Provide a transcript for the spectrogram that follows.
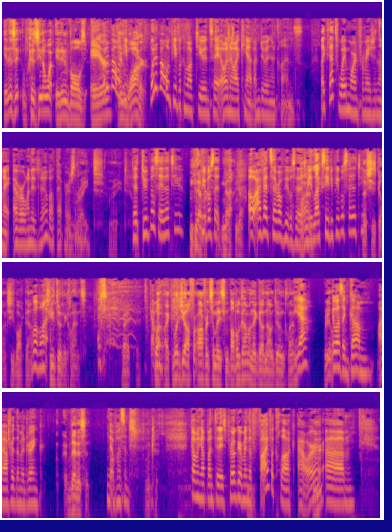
it is because you know what it involves air and people, water. What about when people come up to you and say, "Oh no, I can't. I'm doing a cleanse." Like that's way more information than I ever wanted to know about that person. Right, right. Do, do people say that to you? Never. People say No, no. Oh, I've had several people say that to me. Lexi, do people say that to you? No, she's gone. She's walked out. Well, why- she's doing a cleanse. Right. I what? mean- Like, what did you offer? Offered somebody some bubble gum, and they go, "No, I'm doing cleanse." yeah. Really? It wasn't gum. I offered them a drink. Uh, venison. No, it wasn't. Okay. Coming up on today's program in the hmm. five o'clock hour, hmm? um,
